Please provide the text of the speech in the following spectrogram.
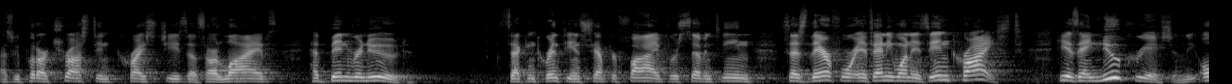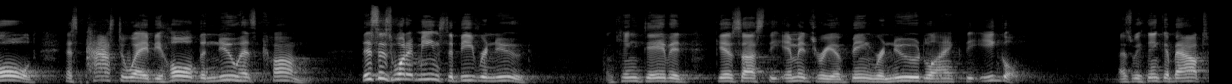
As we put our trust in Christ Jesus, our lives have been renewed. 2 Corinthians chapter 5 verse 17 says therefore if anyone is in Christ he is a new creation. The old has passed away. Behold the new has come. This is what it means to be renewed. And King David gives us the imagery of being renewed like the eagle as we think about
